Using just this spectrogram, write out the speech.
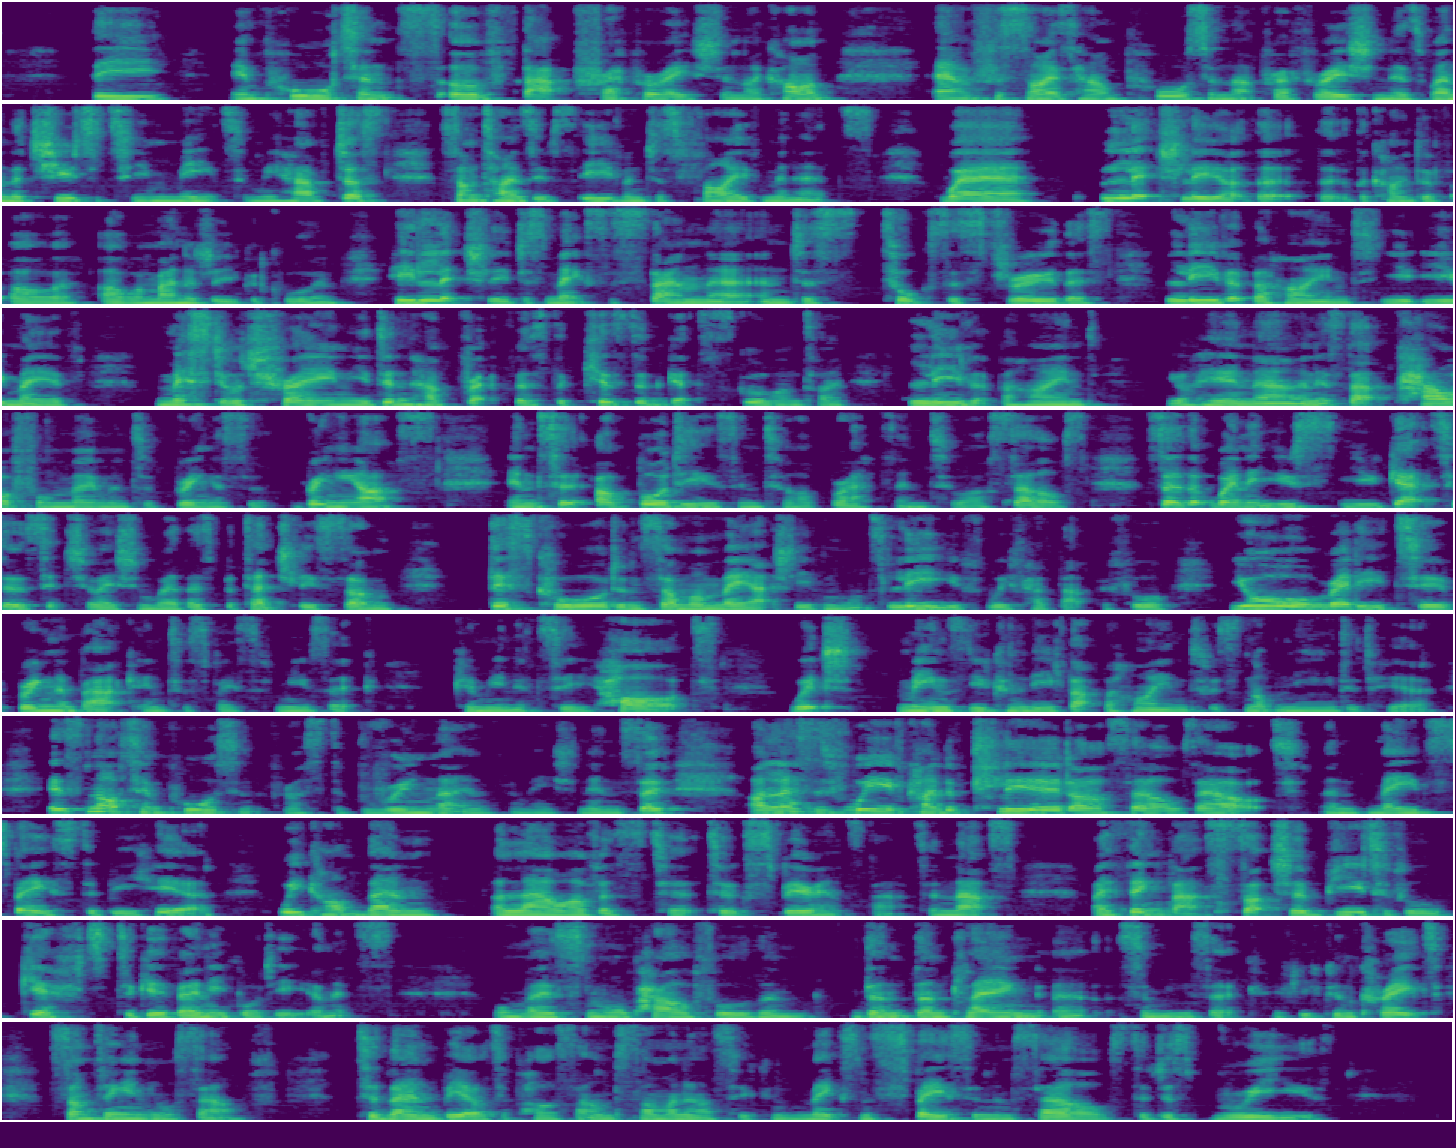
the importance of that preparation, I can't emphasize how important that preparation is when the tutor team meets and we have just sometimes it's even just five minutes where literally uh, the, the, the kind of our our manager you could call him he literally just makes us stand there and just talks us through this. Leave it behind. You you may have missed your train. You didn't have breakfast. The kids didn't get to school on time. Leave it behind you're here now. And it's that powerful moment of bring us, bringing us into our bodies into our breath into ourselves so that when it, you you get to a situation where there's potentially some discord and someone may actually even want to leave we've had that before you're ready to bring them back into a space of music community heart which means you can leave that behind. It's not needed here. It's not important for us to bring that information in. So, unless if we've kind of cleared ourselves out and made space to be here, we can't then allow others to, to experience that. And that's, I think that's such a beautiful gift to give anybody. And it's almost more powerful than, than, than playing uh, some music. If you can create something in yourself to then be able to pass that on to someone else who can make some space in themselves to just breathe,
